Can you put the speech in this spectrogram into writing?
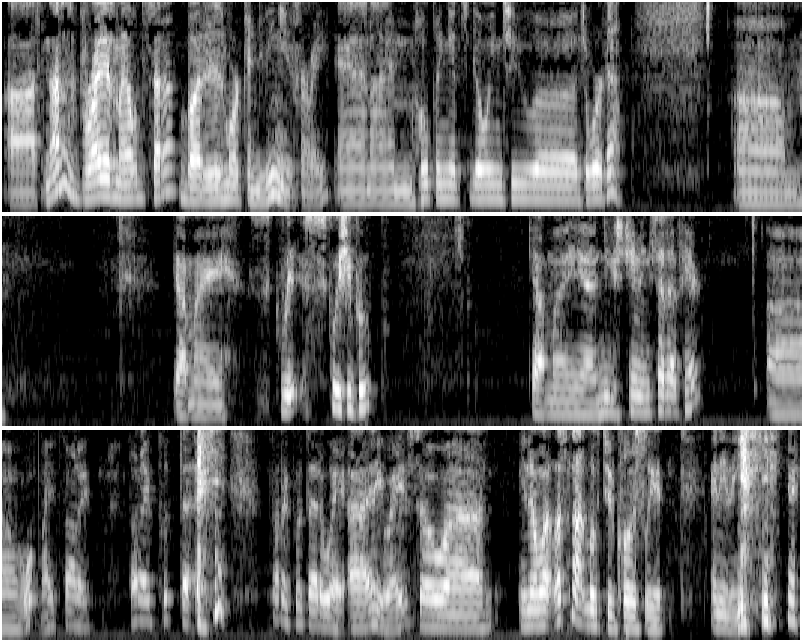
Uh, it's not as bright as my old setup, but it is more convenient for me, and I'm hoping it's going to uh, to work out. Um, got my squi squishy poop. Got my uh, new streaming setup here. Uh, whoop! I thought I thought I put that thought I put that away. Uh, anyway, so uh, you know what? Let's not look too closely at anything.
